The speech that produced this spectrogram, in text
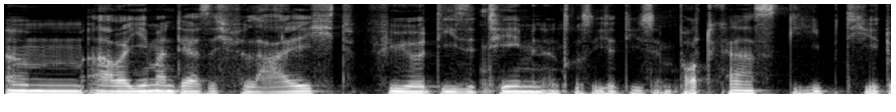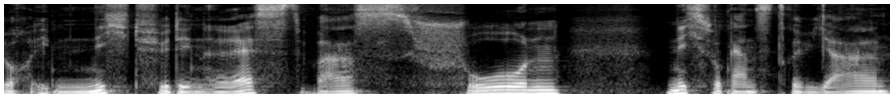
Ähm, aber jemand, der sich vielleicht für diese Themen interessiert, die es im Podcast gibt, jedoch eben nicht für den Rest, war es schon nicht so ganz trivial,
